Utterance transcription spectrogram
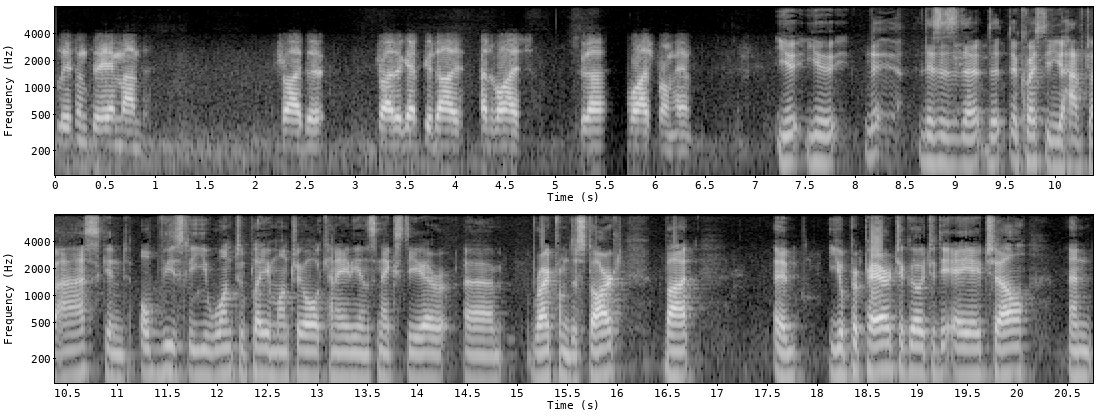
listen to him and try to try to get good advice good advice from him You, you. This is the, the, the question you have to ask, and obviously you want to play Montreal Canadiens next year um, right from the start. But um, you're prepared to go to the AHL, and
